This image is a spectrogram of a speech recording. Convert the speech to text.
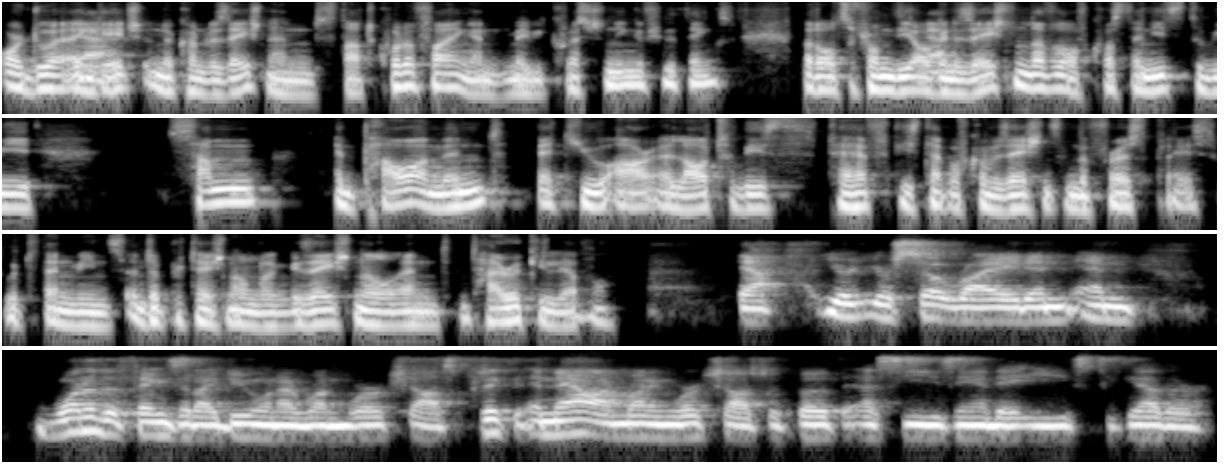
Or do I yeah. engage in a conversation and start qualifying and maybe questioning a few things? But also from the organization yeah. level, of course, there needs to be some empowerment that you are allowed to these to have these type of conversations in the first place, which then means interpretation on organizational and hierarchy level. Yeah, you're you're so right. And and one of the things that I do when I run workshops, particularly, and now I'm running workshops with both SEs and AEs together.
